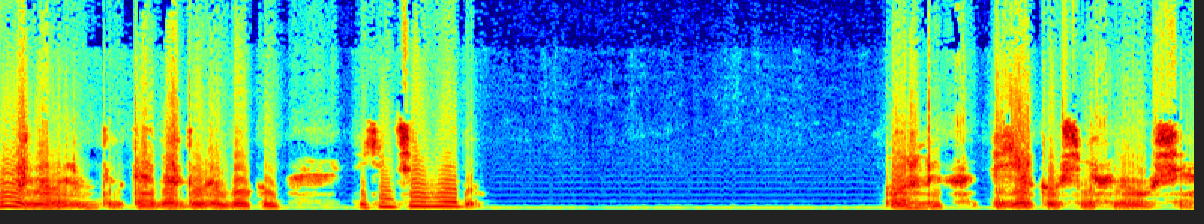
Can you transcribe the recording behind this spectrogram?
Можна вернути в табір дуже боком і кінці воду. Орлик гірко усміхнувся.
